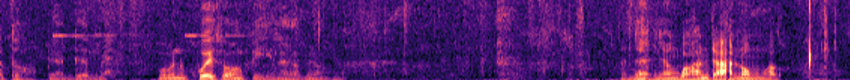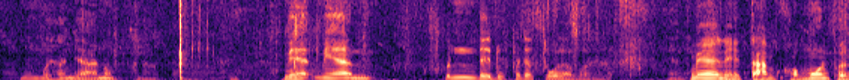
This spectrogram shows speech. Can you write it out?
ดโถแปดเดือนไหมมันเป็นกล้วยสองปีนะครับพี่น้อง เนี่ยยังบ้านยานมครับยังบริทานยานุ่มนะครับ แม่แม่อันเพิ่นได้ลูกมาจากตัวแล้วก่อนครับแม่นี่ตามข้อมูลเพิ่น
